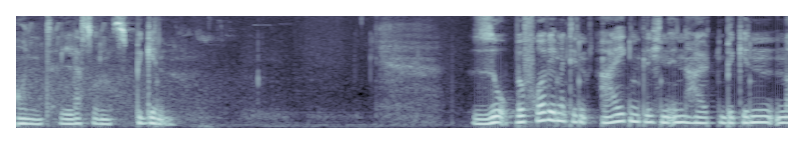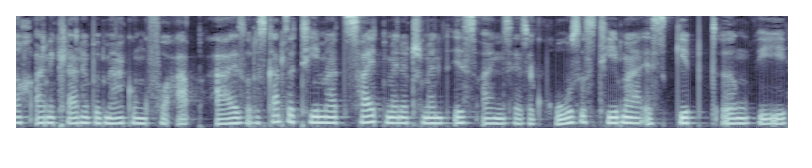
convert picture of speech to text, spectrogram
und lass uns beginnen. So, bevor wir mit den eigentlichen Inhalten beginnen, noch eine kleine Bemerkung vorab. Also das ganze Thema Zeitmanagement ist ein sehr, sehr großes Thema. Es gibt irgendwie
